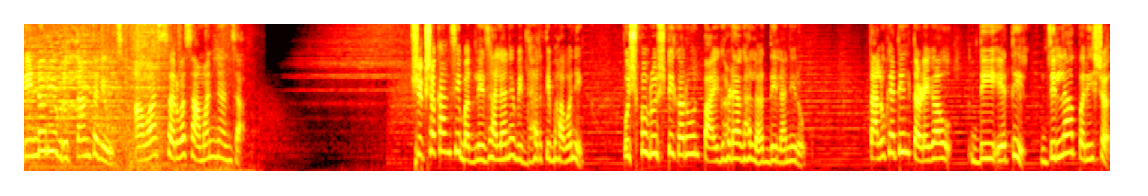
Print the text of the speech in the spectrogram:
दिंडोरी वृत्तांत न्यूज आवाज सर्वसामान्यांचा. शिक्षकांची बदली झाल्याने विद्यार्थी भावनिक. पुष्पवृष्टी करून पायघड्या घालत दिला निरोप. तालुक्यातील तडेगाव दी येथील जिल्हा परिषद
